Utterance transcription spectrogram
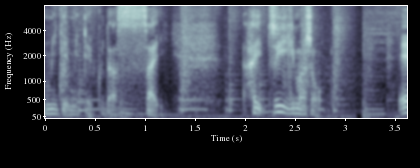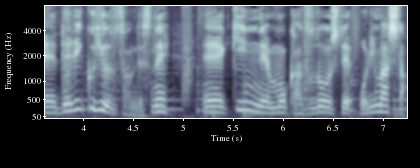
見てみてください。はい次行きましょう。えー、デリック・ヒューズさんですね、えー、近年も活動しておりました。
